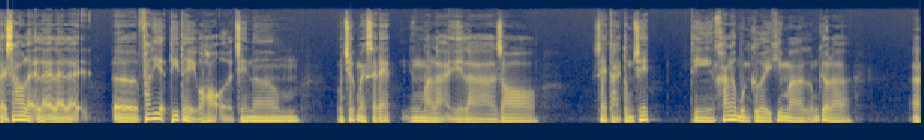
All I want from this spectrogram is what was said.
tại sao lại lại lại lại ờ, phát hiện thi thể của họ ở trên ờ, một chiếc Mercedes nhưng mà lại là do xe tải tông chết thì khá là buồn cười khi mà giống kiểu là ờ,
